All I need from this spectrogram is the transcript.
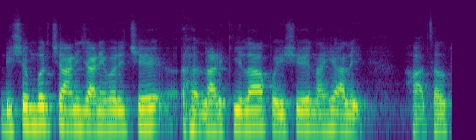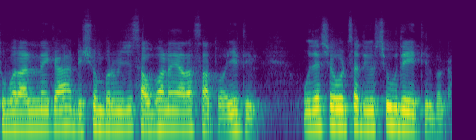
डिसेंबरचे आणि जानेवारीचे लाडकीला पैसे नाही आले. हां चला तुम्हाला आले नाही का? डिसेंबर म्हणजे सहावा नाही आला सातवा येतील. उद्या शेवटचा दिवस उद्या येतील बघा.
